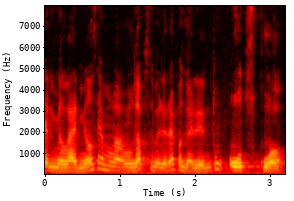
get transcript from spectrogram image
and millennials yang menganggap sebenarnya pegadaian itu old school.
